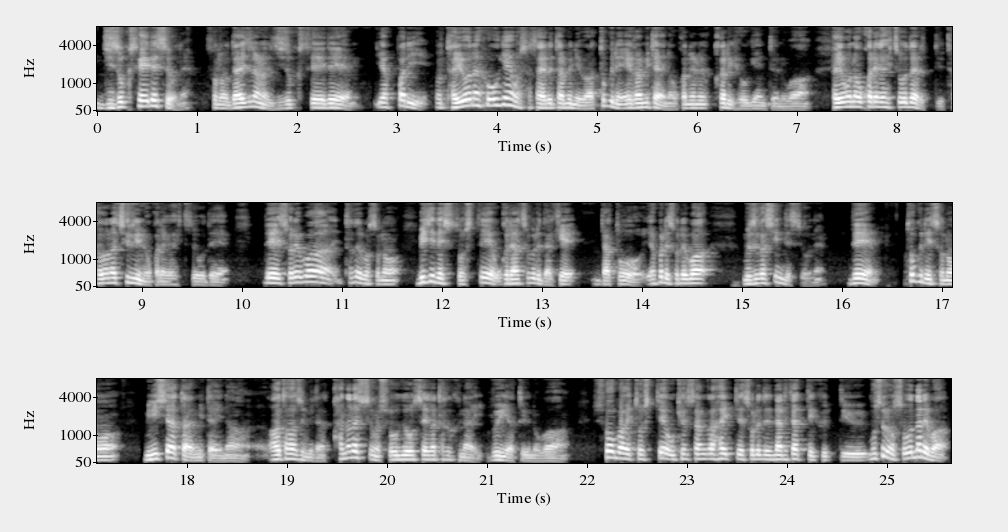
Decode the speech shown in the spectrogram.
持続性ですよね。その大事なのは持続性で、やっぱり多様な表現を支えるためには、特に映画みたいなお金のかかる表現というのは、多様なお金が必要であるっていう、多様な種類のお金が必要で、で、それは、例えばそのビジネスとしてお金集めるだけだと、やっぱりそれは難しいんですよね。で、特にそのミニシアターみたいな、アートハウスみたいな、必ずしも商業性が高くない分野というのは、商売としてお客さんが入ってそれで成り立っていくっていう、もちろんそうなれば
